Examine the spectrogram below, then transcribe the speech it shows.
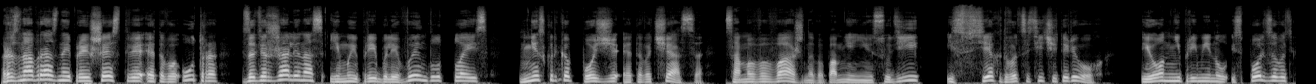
Разнообразные происшествия этого утра задержали нас, и мы прибыли в Инглуд Плейс несколько позже этого часа, самого важного, по мнению судьи, из всех 24, и он не приминул использовать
